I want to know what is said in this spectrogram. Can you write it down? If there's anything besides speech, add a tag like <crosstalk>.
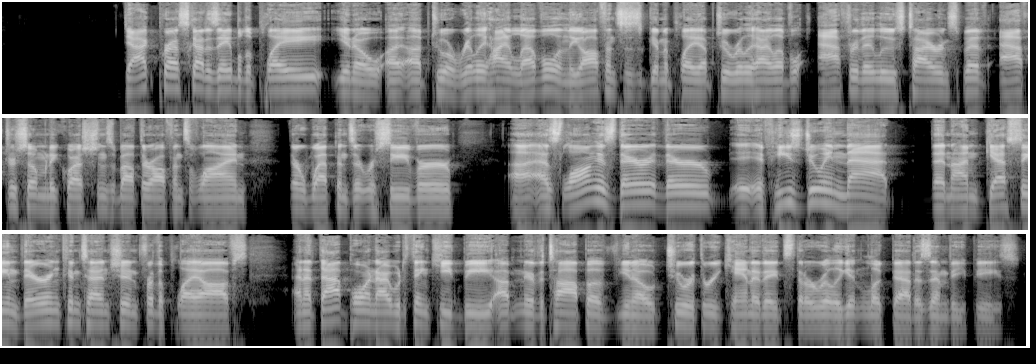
Dak Prescott is able to play, you know, uh, up to a really high level, and the offense is going to play up to a really high level after they lose Tyron Smith, after so many questions about their offensive line, their weapons at receiver, uh, as long as they're they're if he's doing that, then I'm guessing they're in contention for the playoffs. And at that point, I would think he'd be up near the top of, you know, two or three candidates that are really getting looked at as MVPs.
